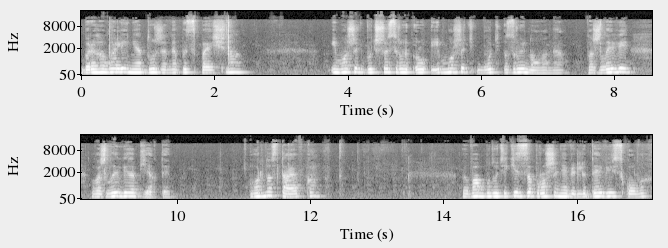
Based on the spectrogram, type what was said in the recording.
Берегова лінія дуже небезпечна. І можуть бути щось і можуть бути зруйноване. Важливі, важливі об'єкти. Горностаївка. Вам будуть якісь запрошення від людей військових.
